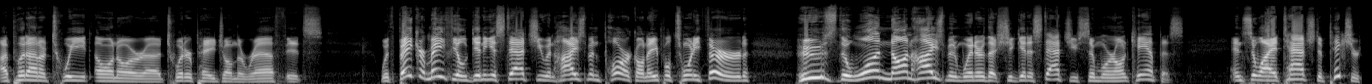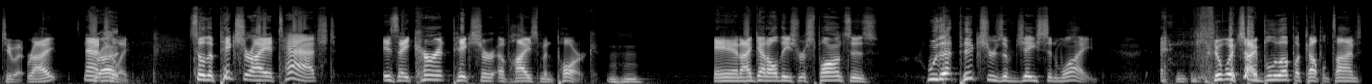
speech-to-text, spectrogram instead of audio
I put out a tweet on our uh, Twitter page on the ref. It's with Baker Mayfield getting a statue in Heisman Park on April 23rd. Who's the one non Heisman winner that should get a statue somewhere on campus? And so I attached a picture to it, right? Naturally. So the picture I attached is a current picture of Heisman Park. Mm-hmm. And I got all these responses. Well, that picture's of Jason White. to which I blew up a couple times.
